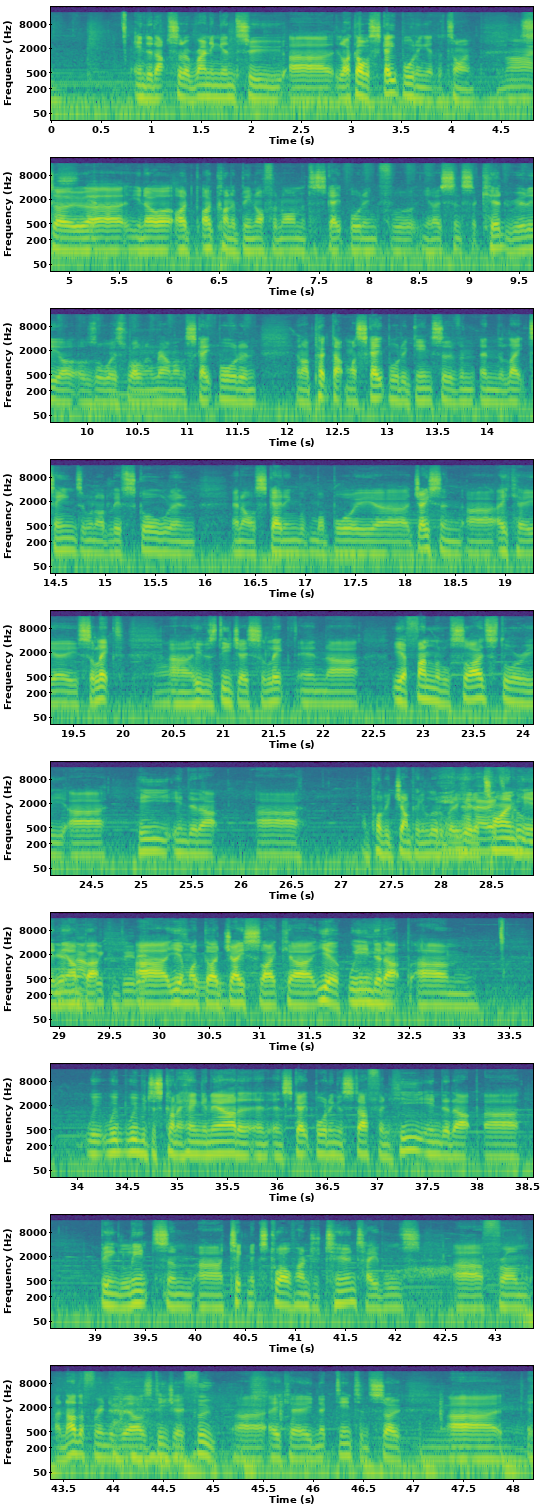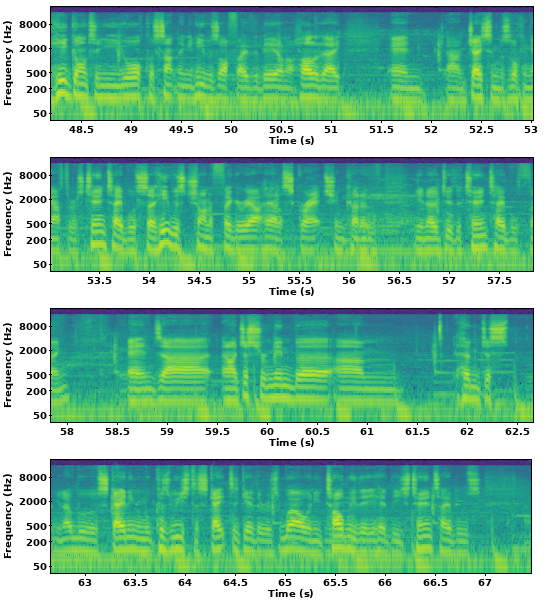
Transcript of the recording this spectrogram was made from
ended up sort of running into uh, like I was skateboarding at the time Nice. So uh, you know, I'd, I'd kind of been off and on into skateboarding for you know since a kid. Really, I, I was always rolling around on a skateboard, and, and I picked up my skateboard again sort of in, in the late teens, and when I'd left school, and and I was skating with my boy uh, Jason, uh, aka Select. Oh. Uh, he was DJ Select, and uh, yeah, fun little side story. Uh, he ended up. I'm probably jumping a little yeah, bit ahead no, of time cool. here yeah, now, no, but yeah, my guy Jace, like yeah, we ended up. Um, we, we, we, were just kind of hanging out and, and, skateboarding and stuff, and he ended up uh, being lent some uh, Technics 1200 turntables uh, from another friend of ours, DJ Fu, aka uh, Nick Denton. So uh, he'd gone to New York or something, and he was off over there on a holiday. And um, Jason was looking after his turntables, so he was trying to figure out how to scratch and kind of, you know, do the turntable thing. And, uh, and I just remember um, him just, you know, we were skating because we used to skate together as well. And he told me that he had these turntables,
